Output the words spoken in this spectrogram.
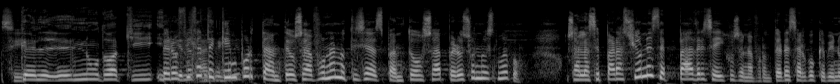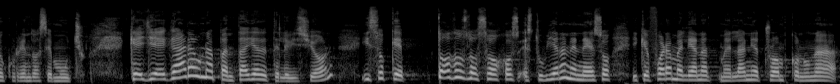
sí. Que el, nudo aquí. y Pero fíjate qué importante, o sea, fue una noticia espantosa, pero eso no es nuevo. O sea, las separaciones de padres e hijos en la frontera es algo que viene ocurriendo hace mucho. Que llegara a una pantalla de televisión hizo que todos los ojos estuvieran en eso y que fuera Melania, Melania Trump con una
